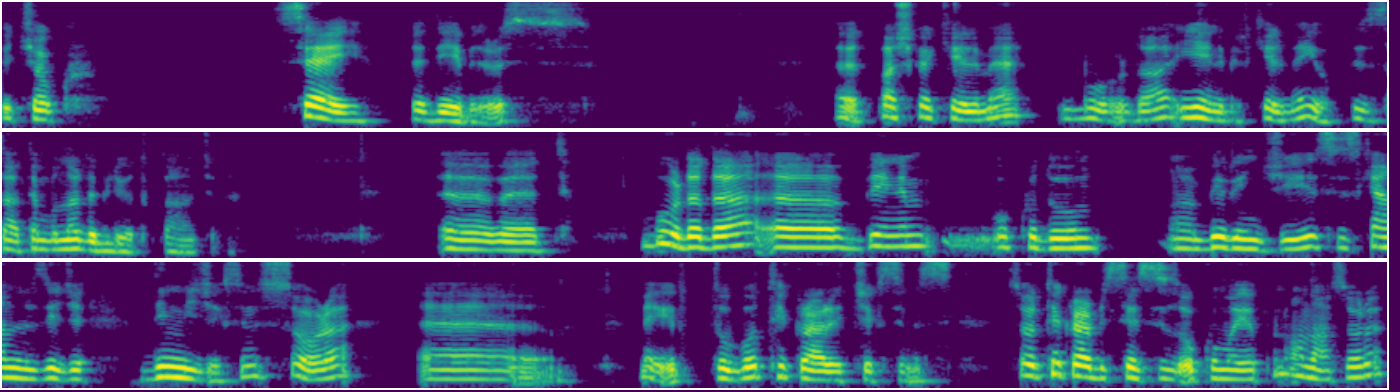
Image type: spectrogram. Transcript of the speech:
Birçok say de diyebiliriz. Evet başka kelime burada yeni bir kelime yok. Biz zaten bunları da biliyorduk daha önceden. Evet. Burada da e, benim okuduğum e, birinciyi siz kendiniz iyice dinleyeceksiniz. Sonra e, mektubu tekrar edeceksiniz. Sonra tekrar bir sessiz okuma yapın. Ondan sonra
